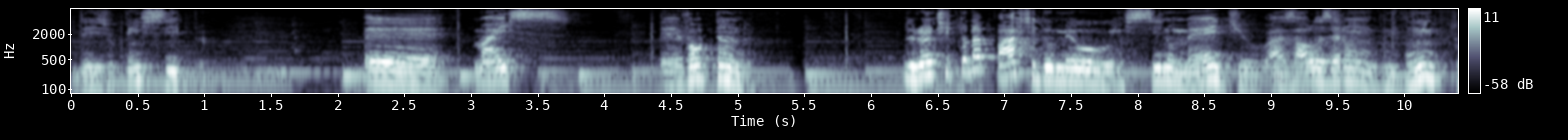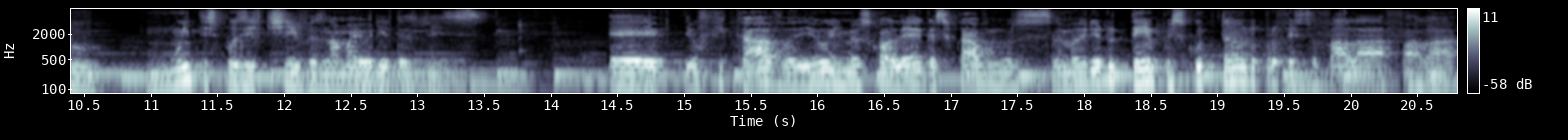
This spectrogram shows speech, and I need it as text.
desde o princípio. É, mas, é, voltando, durante toda a parte do meu ensino médio, as aulas eram muito, muito expositivas na maioria das vezes é, eu ficava, eu e meus colegas ficávamos, na maioria do tempo, escutando o professor falar, falar,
